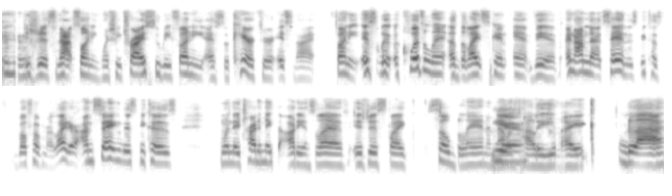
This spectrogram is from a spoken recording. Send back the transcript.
Mhm. is just not funny. When she tries to be funny as the character, it's not funny. It's the equivalent of the light skinned Aunt Viv. And I'm not saying this because both of them are lighter. I'm saying this because when they try to make the audience laugh, it's just like so bland and Yeah. melancholy, like blah.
